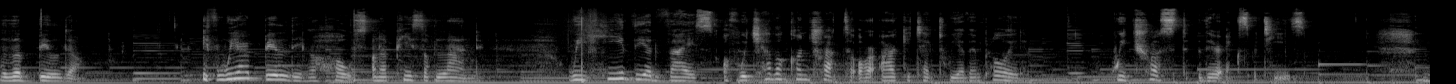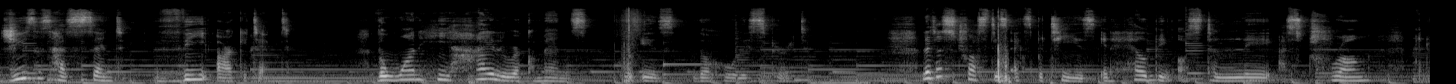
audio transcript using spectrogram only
the builder. If we are building a house on a piece of land, we heed the advice of whichever contractor or architect we have employed. We trust their expertise. Jesus has sent the architect, the one he highly recommends, who is the Holy Spirit. Let us trust His expertise in helping us to lay a strong and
